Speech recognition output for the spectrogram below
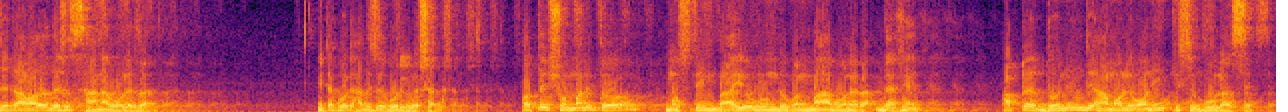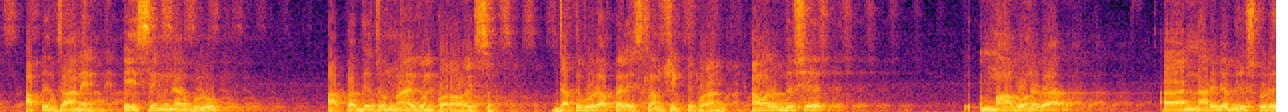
যেটা আমাদের দেশে সানা বলে যায়। এটা হাদিসের পরিভাষা। অতএব সম্মানিত মুসলিম ভাই ও বন্ধুগণ, মা বোনেরা, দেখেন, আপনার দৈনন্দিন আমলে অনেক কিছু ভুল আছে। আপনি জানেন, এই সেমিনারগুলো আপনাদের জন্য আয়োজন করা হয়েছে, যাতে করে আপনারা ইসলাম শিখতে পারেন। আমাদের দেশে মা বোনেরা নারীরা বিশেষ করে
